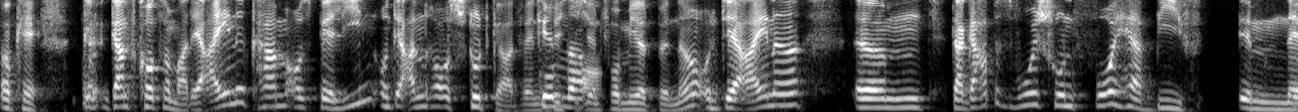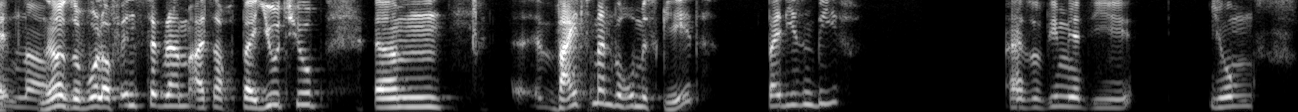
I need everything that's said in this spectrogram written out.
Okay, G ganz kurz nochmal. Der eine kam aus Berlin und der andere aus Stuttgart, wenn genau. ich richtig informiert bin. Ne? Und der eine, ähm, da gab es wohl schon vorher Beef im Netz, genau. ne? sowohl auf Instagram als auch bei YouTube. Ähm, weiß man, worum es geht bei diesem Beef? Also wie mir die Jungs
